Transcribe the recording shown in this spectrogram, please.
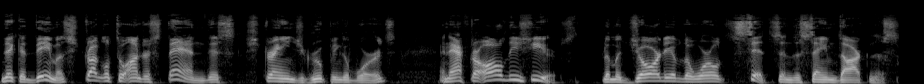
Nicodemus struggled to understand this strange grouping of words, and after all these years, the majority of the world sits in the same darkness.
